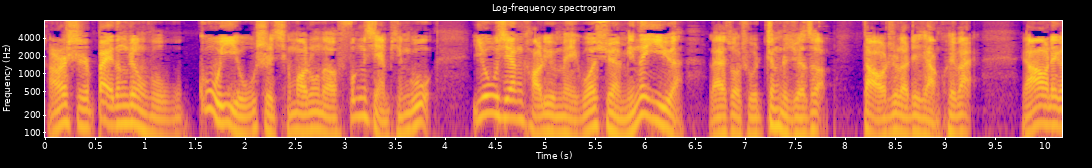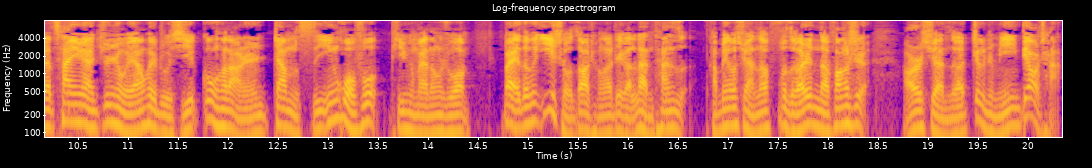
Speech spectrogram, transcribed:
而是拜登政府故意无视情报中的风险评估，优先考虑美国选民的意愿来做出政治决策，导致了这项溃败。然后，这个参议院军事委员会主席共和党人詹姆斯·因霍夫批评拜登说：“拜登一手造成了这个烂摊子，他没有选择负责任的方式，而选择政治民意调查，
